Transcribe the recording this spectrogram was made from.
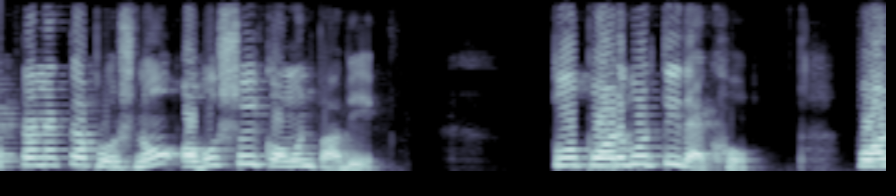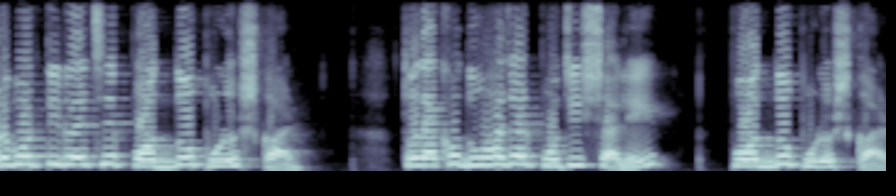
একটা না একটা প্রশ্ন অবশ্যই কমন পাবে। তো পরবর্তী দেখো পরবর্তী রয়েছে পদ্ম পুরস্কার। তো দেখো দু হাজার পঁচিশ সালে পদ্ম পুরস্কার।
